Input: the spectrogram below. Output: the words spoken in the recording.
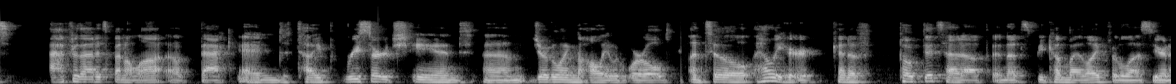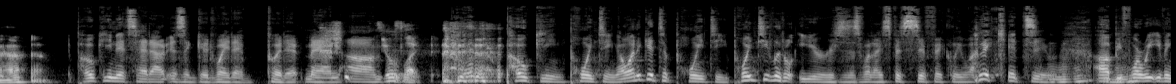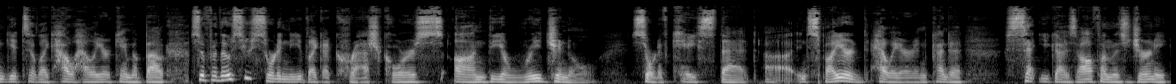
after that, it's been a lot of back end type research and um, juggling the Hollywood world until Hellier kind of poked its head up, and that's become my life for the last year and a half now poking its head out is a good way to put it, man. Um, Feels like it. poking, pointing. I want to get to pointy, pointy little ears is what I specifically want to get to mm-hmm, uh, mm-hmm. before we even get to like how Hellier came about. So for those who sort of need like a crash course on the original sort of case that uh, inspired Hellier and kind of set you guys off on this journey.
